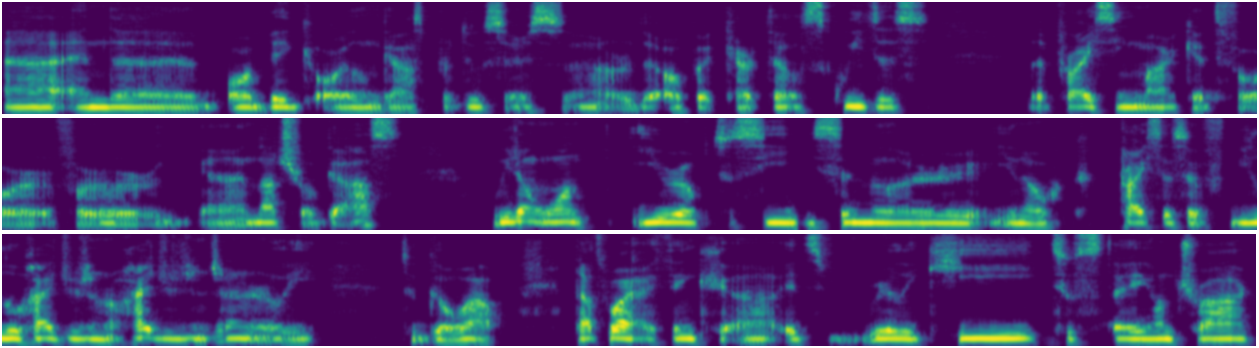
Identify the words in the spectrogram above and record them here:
uh, and the or big oil and gas producers uh, or the OPEC cartel squeezes the pricing market for for uh, natural gas, we don't want Europe to see similar you know prices of blue hydrogen or hydrogen generally to go up. That's why I think uh, it's really key to stay on track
